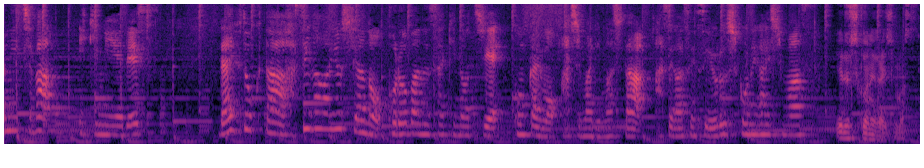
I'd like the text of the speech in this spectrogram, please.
んにちは、生きみえです。ライフドクター長谷川芳也の転ばぬ先の知恵。今回も始まりました。長谷川先生よろしくお願いします。よろしくお願いします。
